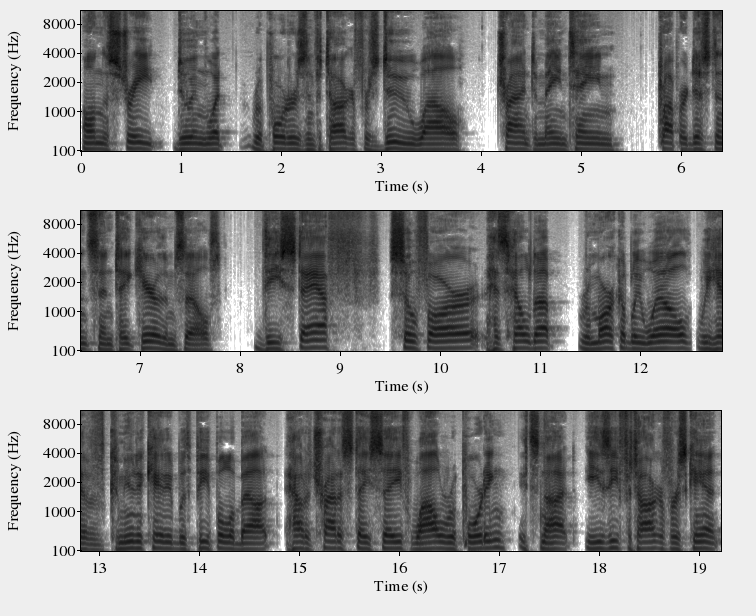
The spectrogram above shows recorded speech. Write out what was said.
on the street doing what reporters and photographers do while trying to maintain proper distance and take care of themselves. The staff so far has held up remarkably well. We have communicated with people about how to try to stay safe while reporting. It's not easy. Photographers can't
